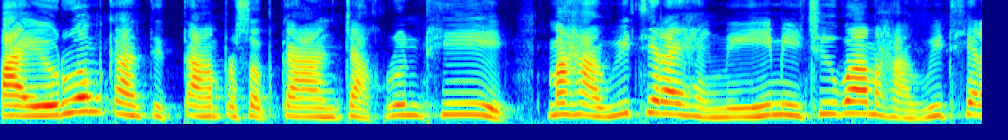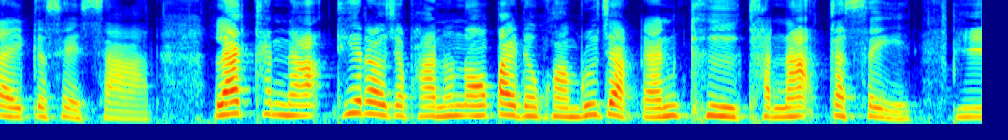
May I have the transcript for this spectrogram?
ไปร่วมการติดตามประสบการณ์จากรุ่นพี่ มหาวิทยาลัยแห่งนี้มีชื่อว่ามหาวิทยาลัยเกษตรศาสตร์ และคณะที่เราจะพาน้องๆไปทำความรู้จักนั้นคือคณะเกษตร พี่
